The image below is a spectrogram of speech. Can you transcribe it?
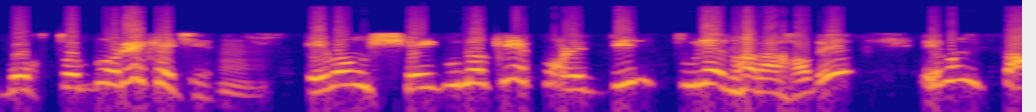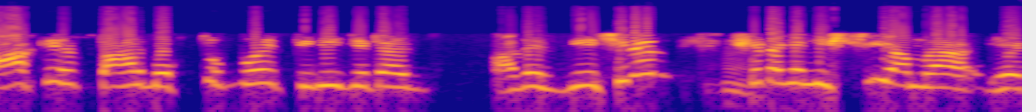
বক্তব্য রেখেছেন এবং সেগুলোকে পরের দিন তুলে ধরা হবে এবং তাকে তার বক্তব্যে তিনি যেটা আদেশ দিয়েছিলেন সেটাকে নিশ্চয়ই আমরা ইয়ে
